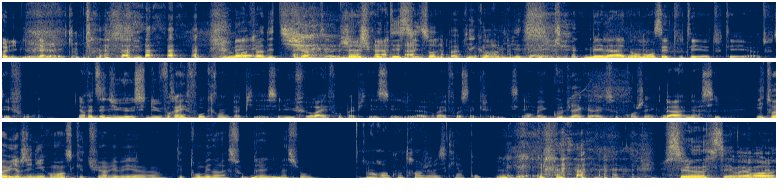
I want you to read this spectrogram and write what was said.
Olivier Talek. On va faire des t-shirts. je, je me dessine sur du papier comme Olivier Talek. Mais là, non, non, c'est tout est, tout est, euh, tout est faux. Et en fait, c'est du, vrai faux crayon de papier, c'est du vrai faux papier, c'est de la vraie fausse acrylique. c'est- Bon, bah, good luck avec ce projet. Bah, merci. Et toi, Virginie, comment est-ce que tu es arrivé euh, T'es tombé dans la soupe de l'animation? En rencontrant Joris Clarté. C'est vraiment le,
